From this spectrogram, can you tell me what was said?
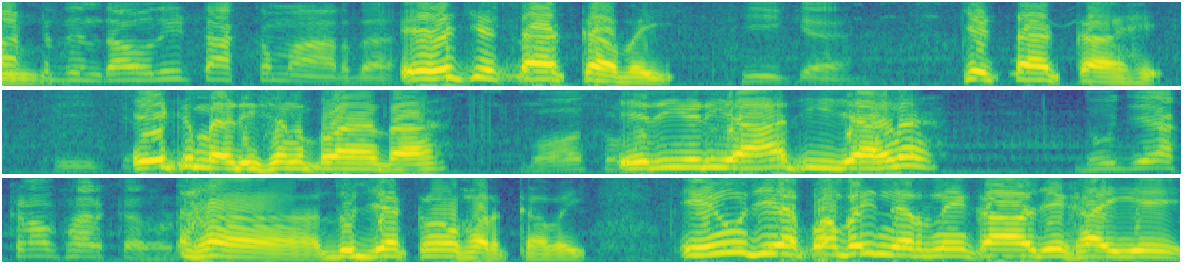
ਪੱਟ ਦਿੰਦਾ ਉਹਦੀ ਟੱਕ ਮਾਰਦਾ। ਇਹ ਚਿੱਟਾ ਅੱਕਾ ਬਾਈ। ਠੀਕ ਹੈ। ਚਿੱਟਾ ਅੱਕਾ ਇਹ। ਠੀਕ ਇਹ ਇੱਕ ਮੈਡੀਸਨ ਪਲਾਂਟ ਆ। ਬਹੁਤ ਸੋਹਣਾ ਇਹਦੀ ਜਿਹੜੀ ਆਹ ਚੀਜ਼ ਆ ਹਨਾ। ਦੂਜੇ ਅੱਖ ਫ਼ਰਕ ਆ ਥੋੜਾ ਹਾਂ ਦੂਜੇ ਅੱਕੋਂ ਫ਼ਰਕ ਆ ਬਾਈ। ਇਹਨੂੰ ਜੇ ਆਪਾਂ ਬਾਈ ਨਿਰਣੇ ਕਾਲ ਜੇ ਖਾਈਏ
